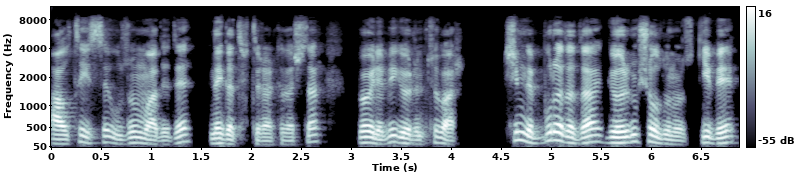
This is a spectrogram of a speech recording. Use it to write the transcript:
altı ise uzun vadede negatiftir arkadaşlar. Böyle bir görüntü var. Şimdi burada da görmüş olduğunuz gibi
